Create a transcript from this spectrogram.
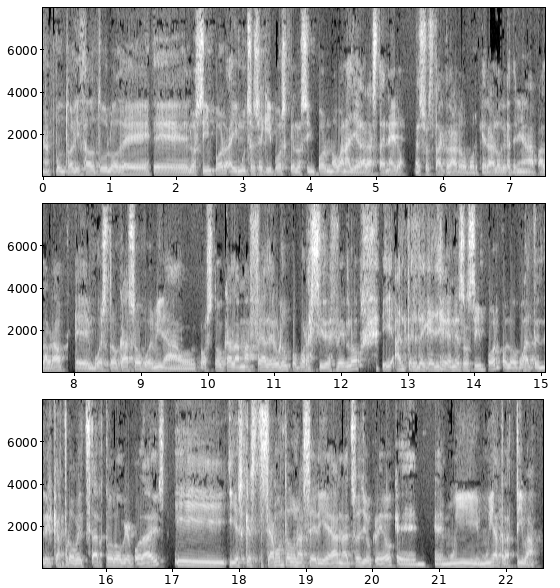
Has puntualizado tú lo de, de, los import, hay muchos equipos que los import no van a llegar hasta enero, eso está claro, porque era lo que tenían apalabrado. En vuestro caso, pues mira, os toca la más fea del grupo, por así decirlo, y antes de que lleguen esos import, con lo cual tendréis que aprovechar todo lo que podáis. Y, y es que se ha montado una serie, Ana, Yo creo que muy, muy atractiva.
